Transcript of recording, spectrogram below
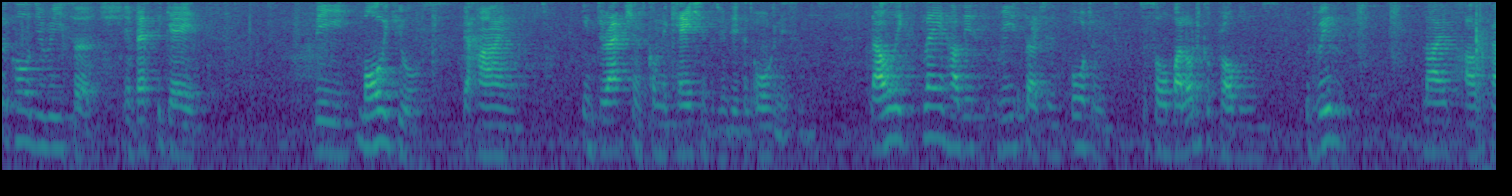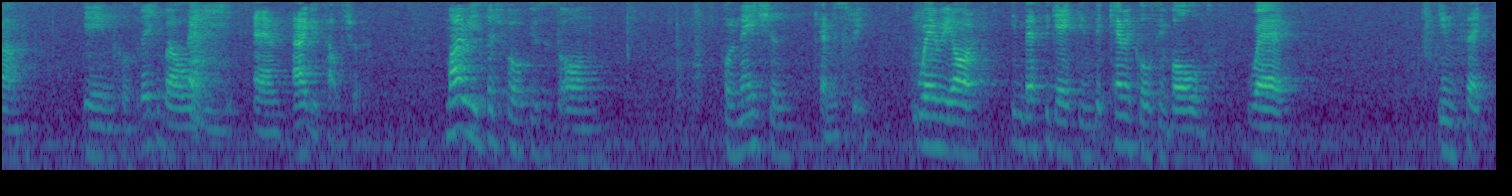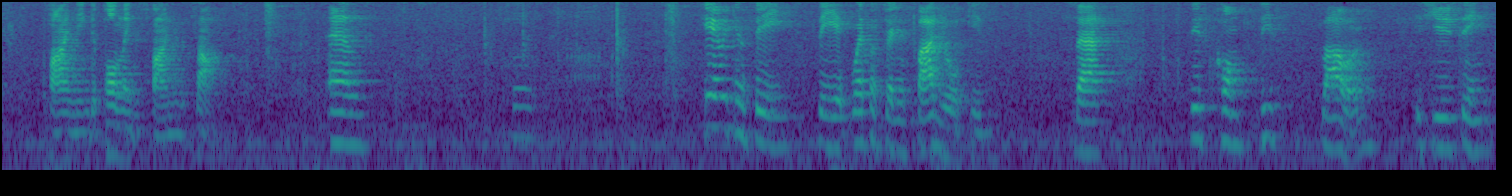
Ecology research investigates the molecules behind interactions, communication between different organisms. Now I will explain how this research is important to solve biological problems with real life outcomes in conservation biology and agriculture. My research focuses on pollination chemistry, where we are investigating the chemicals involved where insects finding, the pollinators finding the plants. And here we can see the Western Australian spider orchid that this, this flower is using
